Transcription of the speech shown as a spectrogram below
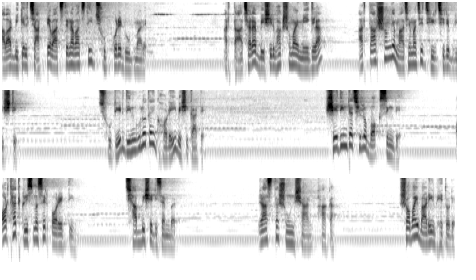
আবার বিকেল চারটে বাজতে না বাজতেই ঝুপ করে ডুব মারে। আর তাছাড়া বেশিরভাগ সময় মেঘলা আর তার সঙ্গে মাঝে মাঝে ঝিরঝিরে বৃষ্টি। ছুটির দিনগুলো তাই ঘরেই বেশি কাটে। সেদিনটা ছিল বক্সিং ডে, অর্থাৎ ক্রিসমাসের পরের দিন, ছাব্বিশে ডিসেম্বর। রাস্তা শুনশান, ফাঁকা। সবাই বাড়ির ভেতরে।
